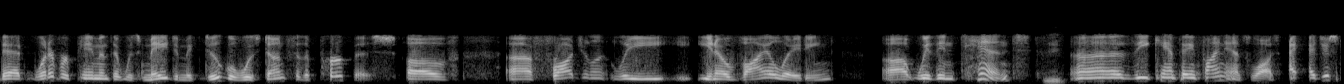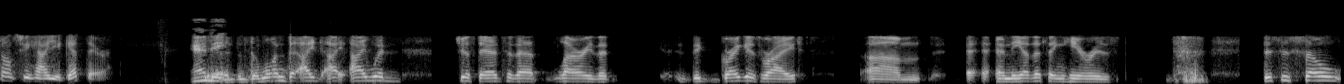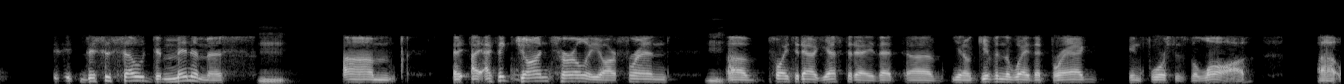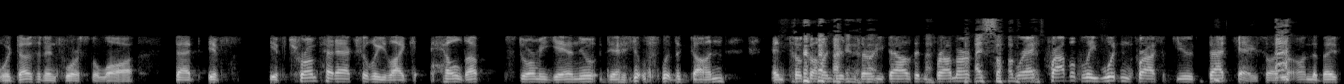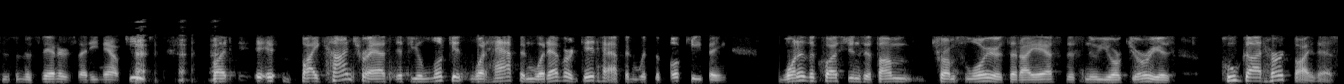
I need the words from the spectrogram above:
that whatever payment that was made to McDougal was done for the purpose of uh, fraudulently, you know, violating uh, with intent hmm. uh, the campaign finance laws. I, I just don't see how you get there. Andy, yeah, the one that I, I I would just add to that, Larry, that the, Gregg is right, um, and the other thing here is this is so this is so de minimis. Mm. Um, I, I think John Turley, our friend, mm. uh, pointed out yesterday that uh, you know, given the way that Bragg enforces the law uh, or doesn't enforce the law, that if if Trump had actually like held up Stormy Daniel, Daniels with a gun and took 130,000 from her, I saw Bragg probably wouldn't prosecute that case on, on the basis of the standards that he now keeps. But it, by contrast, if you look at what happened, whatever did happen with the bookkeeping, one of the questions, if I'm Trump's lawyers, that I asked this New York jury is, who got hurt by this?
